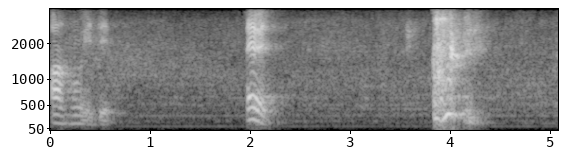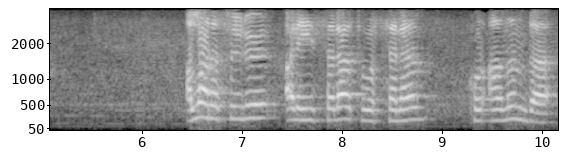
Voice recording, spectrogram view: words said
anhu idi. Evet. Allah Resulü aleyhissalatu vesselam Kur'an'ın da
